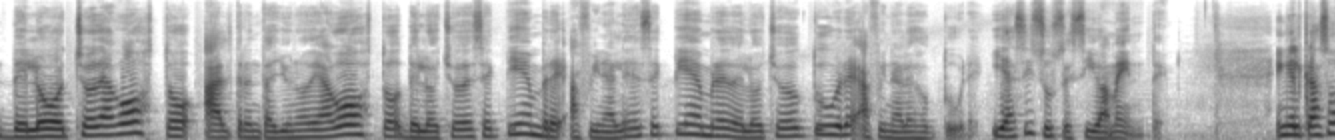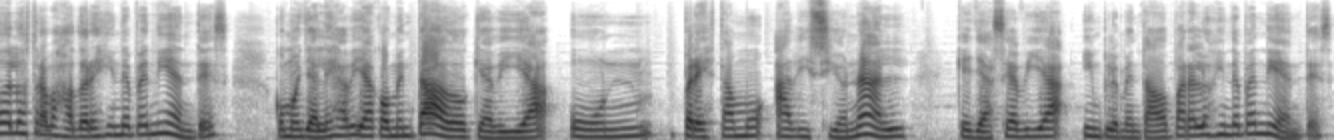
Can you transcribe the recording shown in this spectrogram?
del 8 de agosto al 31 de agosto, del 8 de septiembre a finales de septiembre, del 8 de octubre a finales de octubre, y así sucesivamente. En el caso de los trabajadores independientes, como ya les había comentado que había un préstamo adicional que ya se había implementado para los independientes,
